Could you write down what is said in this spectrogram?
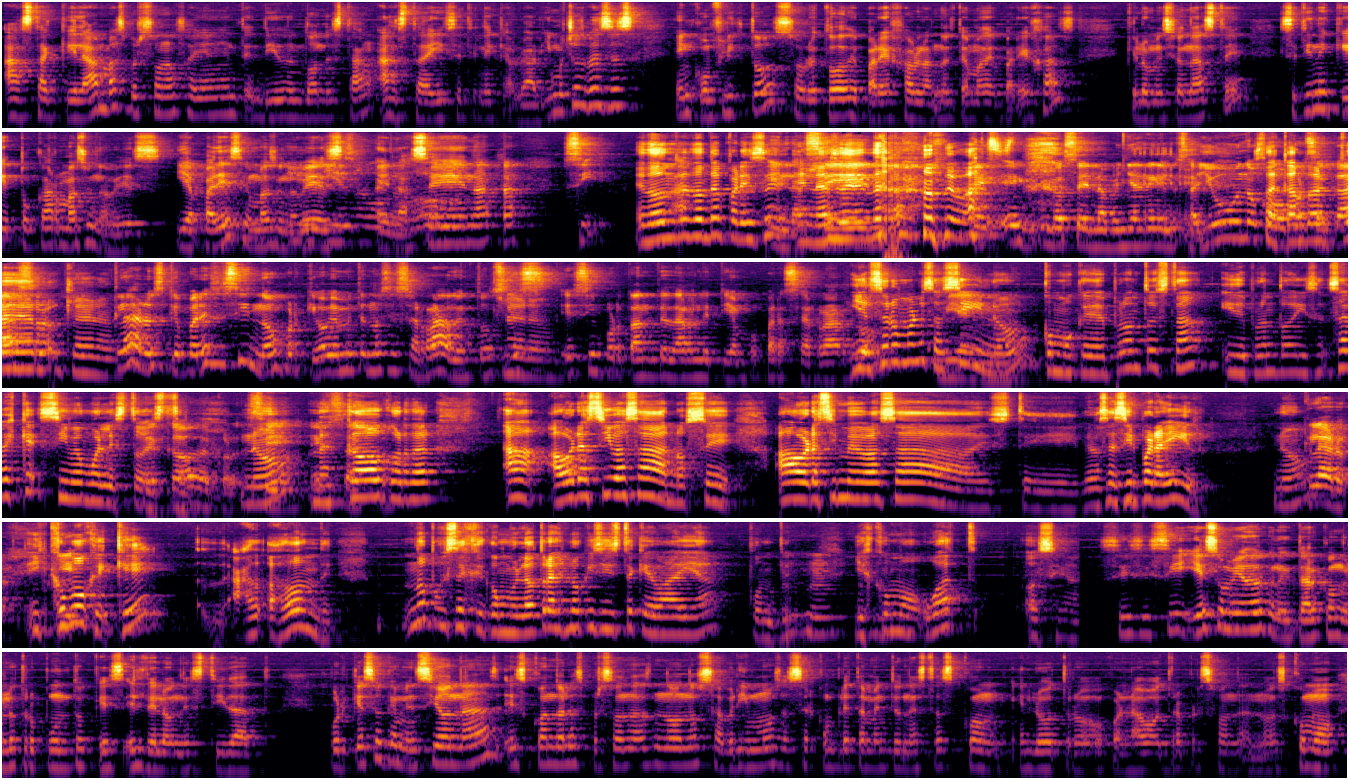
hasta que ambas personas hayan entendido en dónde están, hasta ahí se tiene que hablar. Y muchas veces en conflictos, sobre todo de pareja, hablando del tema de parejas, que lo mencionaste, se tiene que tocar más de una vez y aparece más de una vez en la cena. Sí. ¿En dónde, ¿dónde aparece? En la, cena. ¿Dónde vas? no sé, en la mañana en el desayuno. Sacando al perro, claro. Claro, es que parece sí, ¿no? Porque obviamente no se ha cerrado, entonces es importante darle tiempo para cerrarlo. Y el ser humano es así, ¿no? Como que de pronto está y de pronto dice, ¿sabes qué? Sí me molestó me esto. Acabo de acordar. ¿No? me acabo de acordar. Ah, ahora sí vas a, no sé, ahora sí me vas a, este, me vas a decir para ir, ¿no? Claro. ¿Y cómo que qué? ¿A, dónde? No, pues es que como la otra vez no quisiste que vaya, ponte. Y es como, ¿what? O sea. Sí, sí, sí. Y eso me ayuda a conectar con el otro punto que es el de la honestidad. Porque eso que mencionas es cuando las personas no nos abrimos a ser completamente honestas con el otro o con la otra persona, ¿no? Es como,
